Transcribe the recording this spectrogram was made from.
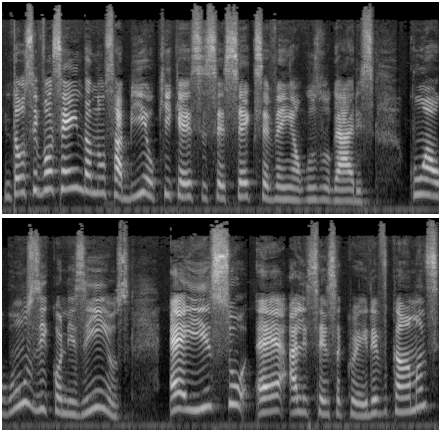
Então, se você ainda não sabia o que, que é esse CC que você vê em alguns lugares com alguns iconezinhos, é isso, é a licença Creative Commons.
